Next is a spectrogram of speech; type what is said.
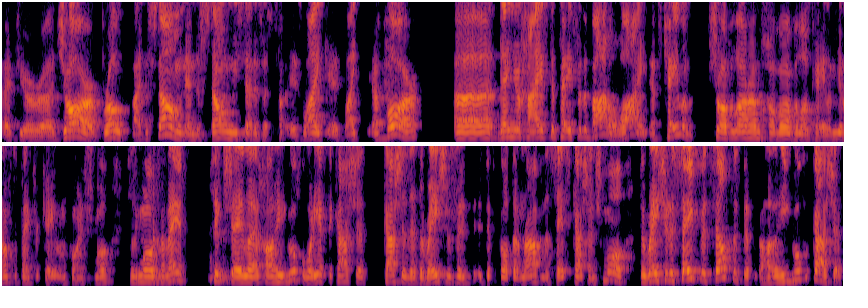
if your uh, jar broke by the stone, and the stone we said is a is like is like a bore, uh, then you're chayiv to pay for the bottle. Why? That's kalim. Shor kalim. You don't have to pay for kalim. According to Shmuel, What do you have to kasha kasha that the ratio is uh, difficult on Rav and the safe kasha and Shmuel? The ratio to safe itself is difficult. He gufa kasha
